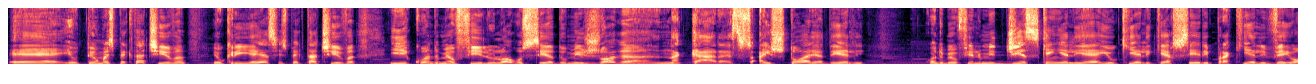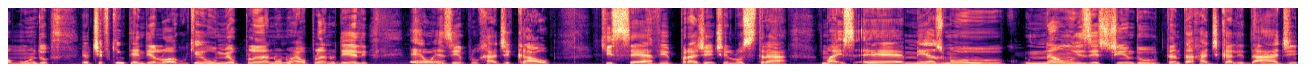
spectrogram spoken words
é, eu tenho uma expectativa, eu criei essa expectativa, e quando meu filho logo cedo me joga na cara a história dele. Quando meu filho me diz quem ele é e o que ele quer ser e para que ele veio ao mundo, eu tive que entender logo que o meu plano não é o plano dele. É um exemplo radical que serve para a gente ilustrar. Mas é, mesmo não existindo tanta radicalidade,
